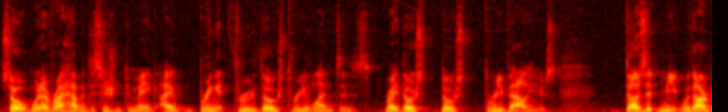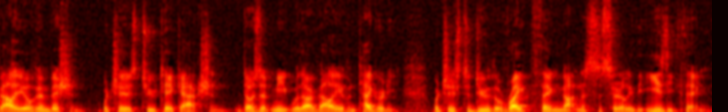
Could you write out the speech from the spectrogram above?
So whenever I have a decision to make, I bring it through those three lenses, right? Those those three values. Does it meet with our value of ambition, which is to take action? Does it meet with our value of integrity, which is to do the right thing, not necessarily the easy thing?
